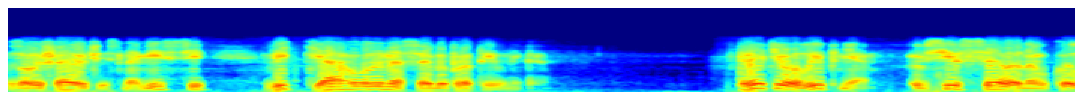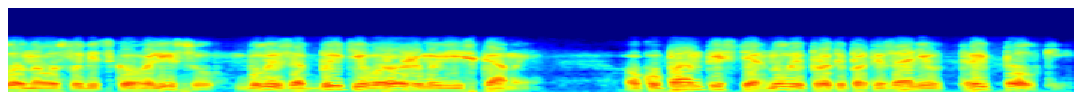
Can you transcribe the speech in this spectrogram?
залишаючись на місці, відтягували на себе противника. 3 липня всі села навколо Новослобідського лісу були забиті ворожими військами. Окупанти стягнули проти партизанів три полки.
